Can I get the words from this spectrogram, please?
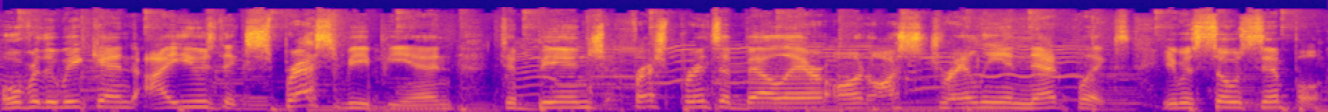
Over the weekend, I used ExpressVPN to binge Fresh Prince of Bel Air on Australian Netflix. It was so simple.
